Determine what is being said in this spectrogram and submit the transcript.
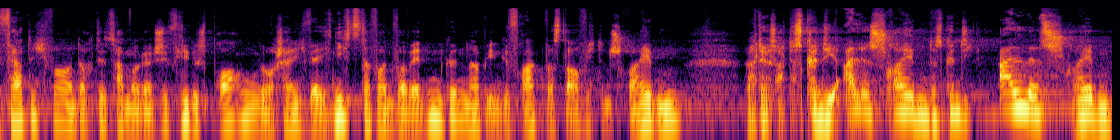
fertig war und dachte, jetzt haben wir ganz schön viel gesprochen, wahrscheinlich werde ich nichts davon verwenden können, habe ihn gefragt, was darf ich denn schreiben? Da hat er gesagt, das können Sie alles schreiben, das können Sie alles schreiben.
